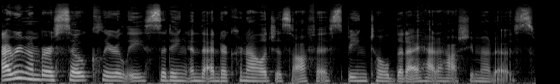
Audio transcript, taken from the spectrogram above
I remember so clearly sitting in the endocrinologist's office being told that I had a Hashimoto's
